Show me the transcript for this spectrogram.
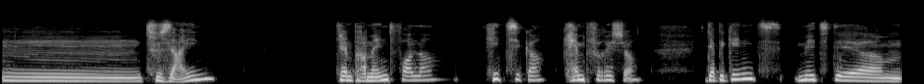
mh, mm, zu sein, temperamentvoller, hitziger, kämpferischer. Der beginnt mit der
